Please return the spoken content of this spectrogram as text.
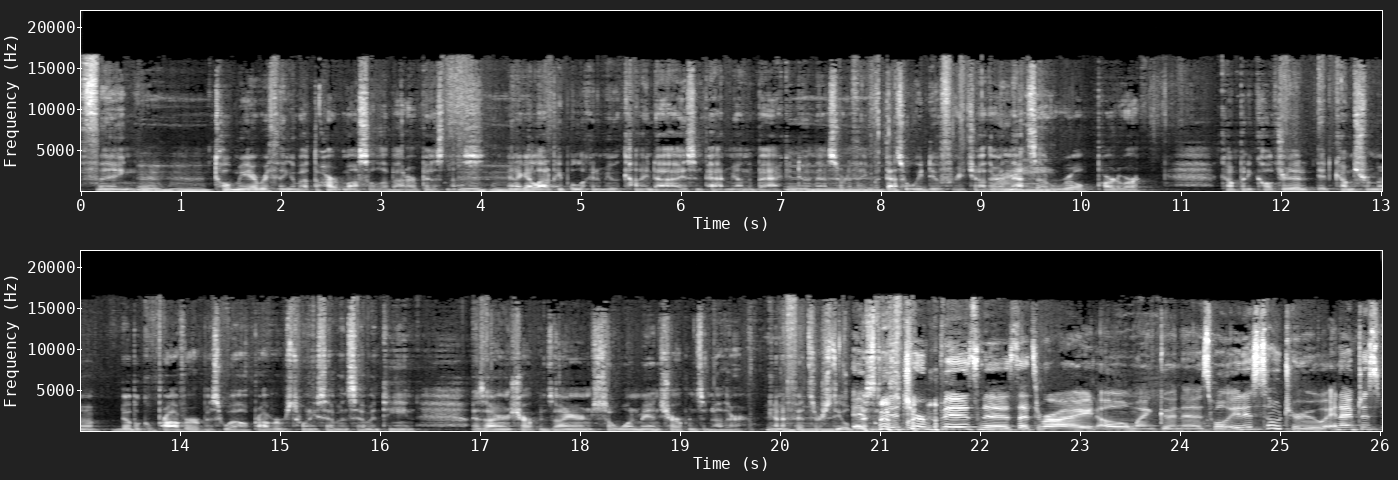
thing mm-hmm. told me everything about the heart muscle about our business. Mm-hmm. And I got a lot of people looking at me with kind eyes and patting me on the back and mm-hmm. doing that sort of thing. But that's what we do for each other. Right. And that's a real part of our company culture. It, it comes from a biblical proverb as well Proverbs 27 17 as iron sharpens iron, so one man sharpens another. Kind of fits our mm-hmm. steel business. It's your business. That's right. Oh my goodness. Well, it is so true. And I've just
